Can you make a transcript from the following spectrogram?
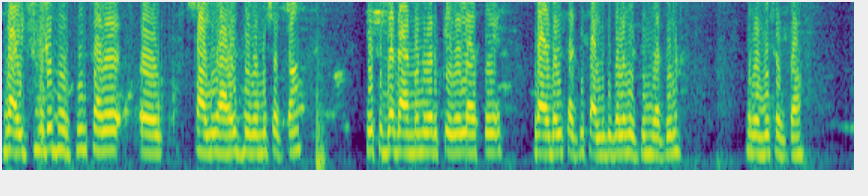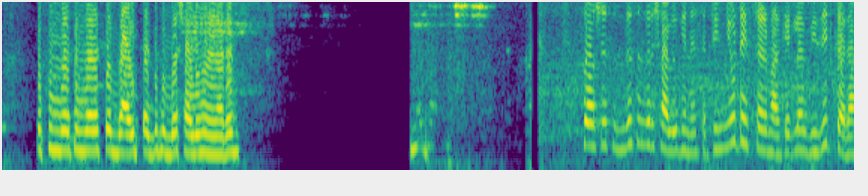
ब्राईड्समध्ये भरपूर सारे शालू आहेत हे बघू शकता. हे सुद्धा डायमंड वर्क केलेलं असे ब्रायडलसाठी शालू तुम्हाला भेटून जातील. हे बघू शकता. ते सुंदर सुंदर असे ब्राईडसाठी सुद्धा शालू मिळणार आहेत. सो असे सुंदर सुंदर शालू घेण्यासाठी न्यू टेक्सटाईल मार्केटला व्हिजिट करा.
